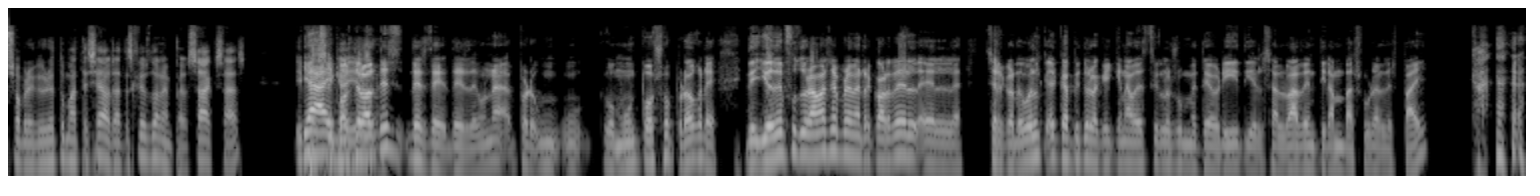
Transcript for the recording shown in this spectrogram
sobreviure tu mateixa i els altres que es donen pel sac, saps? Ja, pense i moltes voltes des de, des de una, un, un, com un pozo progre. De, jo de Futurama sempre me recorde el, el... Se recordeu el, el capítol aquell que anava a destruir-los un meteorit i el salvaven tirant basura a l'espai?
